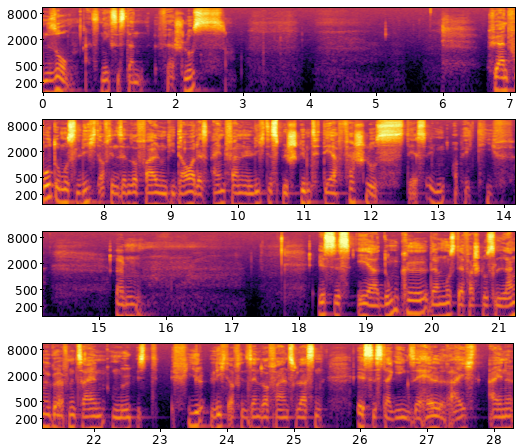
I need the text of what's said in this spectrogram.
So, als nächstes dann Verschluss. Für ein Foto muss Licht auf den Sensor fallen und die Dauer des einfallenden Lichtes bestimmt der Verschluss. Der ist im Objektiv. Ähm, ist es eher dunkel, dann muss der Verschluss lange geöffnet sein, um möglichst viel Licht auf den Sensor fallen zu lassen. Ist es dagegen sehr hell, reicht eine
